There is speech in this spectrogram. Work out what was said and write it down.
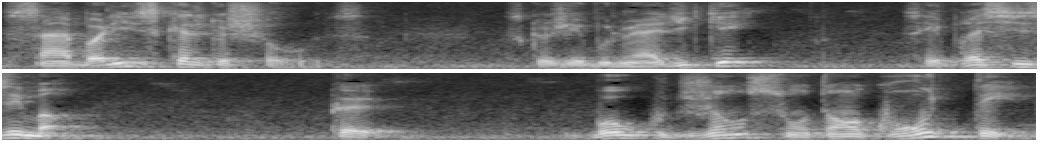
symbolise quelque chose. Ce que j'ai voulu indiquer, c'est précisément que beaucoup de gens sont encroutés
